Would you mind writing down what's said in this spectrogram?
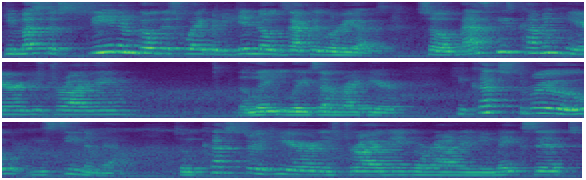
He must have seen him go this way, but he didn't know exactly where he is. So Matzke's coming here. He's driving. The lady waves at him right here. He cuts through. He's seen him now. So he cuts through here and he's driving around and he makes it.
